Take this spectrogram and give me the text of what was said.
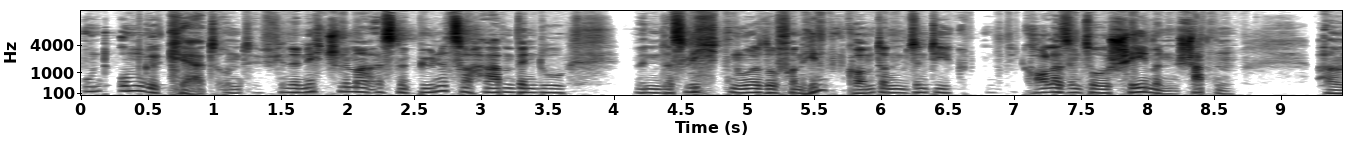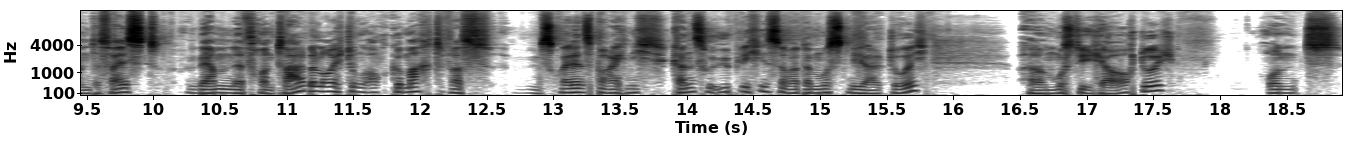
und umgekehrt. Und ich finde nicht schlimmer, als eine Bühne zu haben, wenn du, wenn das Licht nur so von hinten kommt, dann sind die, die Caller sind so Schemen, Schatten. Ähm, das heißt, wir haben eine Frontalbeleuchtung auch gemacht, was im Square Dance Bereich nicht ganz so üblich ist, aber da mussten die halt durch. Äh, musste ich ja auch durch. Und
